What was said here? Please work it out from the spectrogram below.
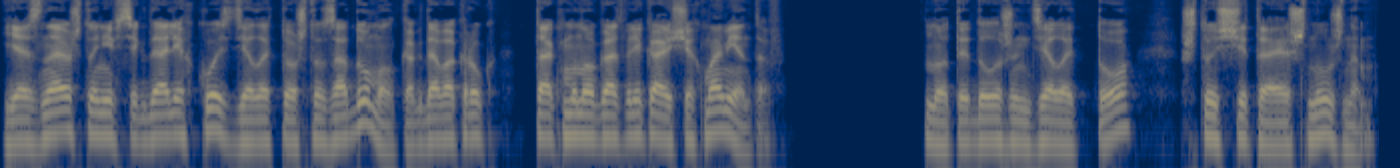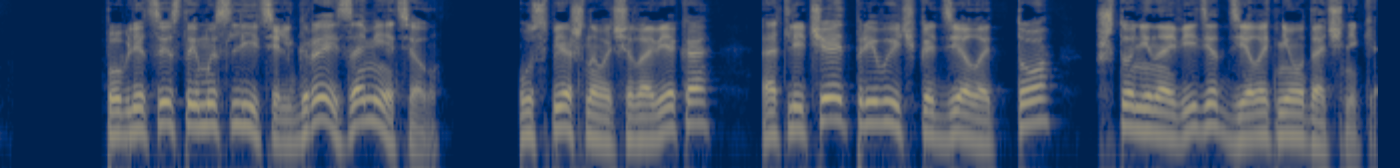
Я знаю, что не всегда легко сделать то, что задумал, когда вокруг так много отвлекающих моментов. Но ты должен делать то, что считаешь нужным. Публицист и мыслитель Грей заметил – Успешного человека отличает привычка делать то, что ненавидят делать неудачники.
